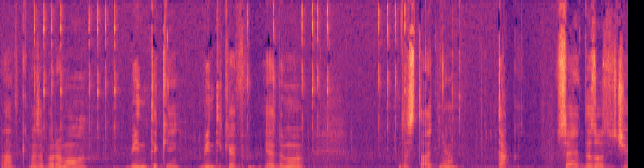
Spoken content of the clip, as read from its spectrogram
Гранатки ми заберемо. Бінтики. Вінтиків, я думаю, достатньо. Так, все, до зустрічі.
